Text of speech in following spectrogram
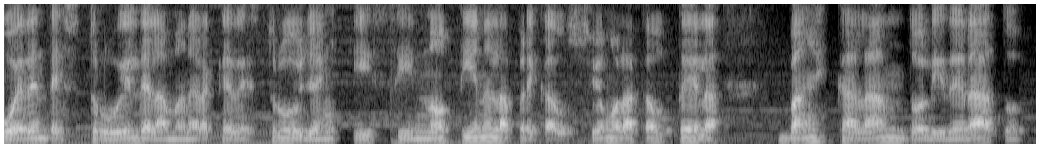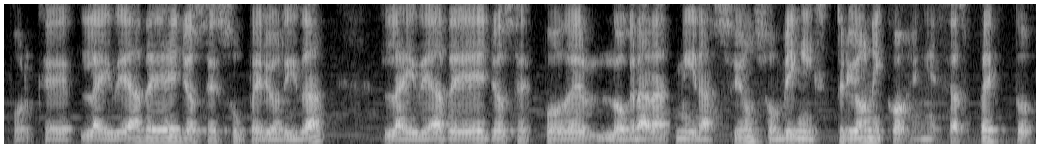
pueden destruir de la manera que destruyen y si no tienen la precaución o la cautela, van escalando liderato porque la idea de ellos es superioridad la idea de ellos es poder lograr admiración, son bien histriónicos en ese aspecto.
